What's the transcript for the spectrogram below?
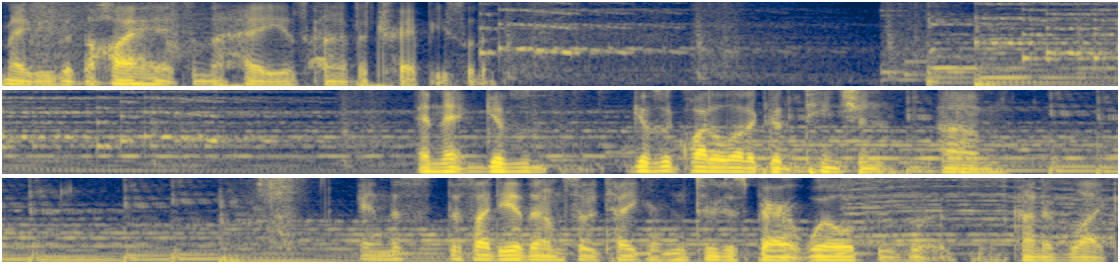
maybe but the hi-hats and the Hey is kind of a trappy sort of and that gives gives it quite a lot of good tension um, and this this idea that I'm sort of taking from two disparate worlds is, is kind of like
